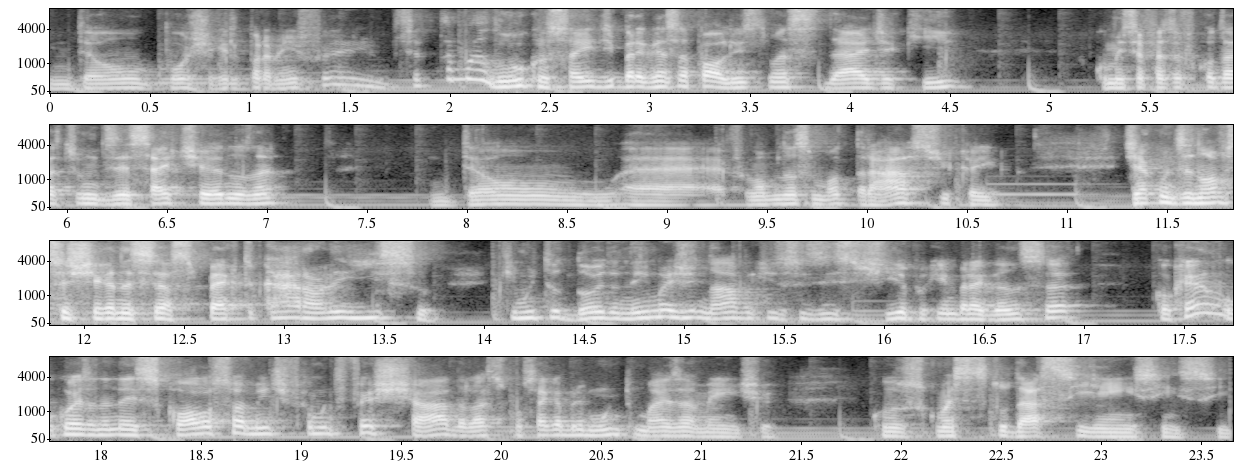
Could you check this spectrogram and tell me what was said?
Então, poxa, aquele para mim foi, você tá maluco? Eu saí de Bragança Paulista, uma cidade aqui, comecei a fazer faculdade com 17 anos, né? Então, é, foi uma mudança muito drástica. E já com 19 você chega nesse aspecto, cara, olha isso, que muito doido, eu nem imaginava que isso existia, porque em Bragança qualquer coisa né? na escola, sua mente fica muito fechada, lá você consegue abrir muito mais a mente quando você começa a estudar a ciência em si.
